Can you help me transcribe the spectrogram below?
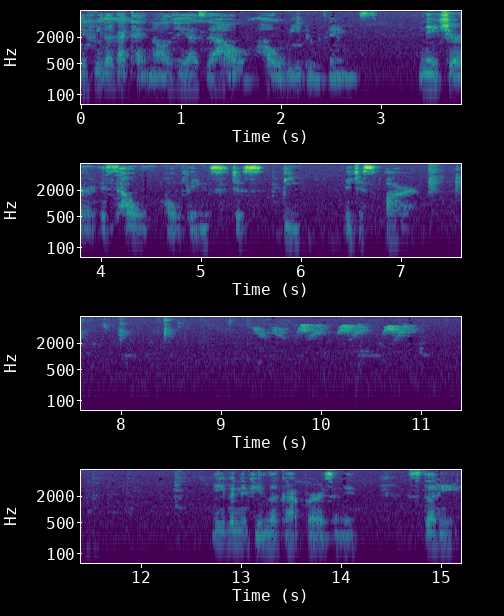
If we look at technology as the how how we do things, nature is how how things just be. They just are. Even if you look at birds and you study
